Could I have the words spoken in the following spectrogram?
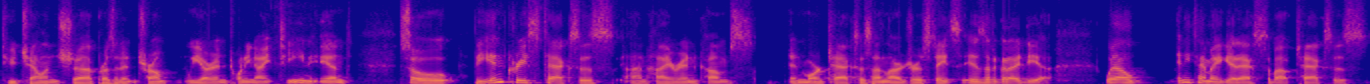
to challenge uh, President Trump. We are in 2019. And so the increased taxes on higher incomes and more taxes on larger estates, is it a good idea? Well, anytime I get asked about taxes,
